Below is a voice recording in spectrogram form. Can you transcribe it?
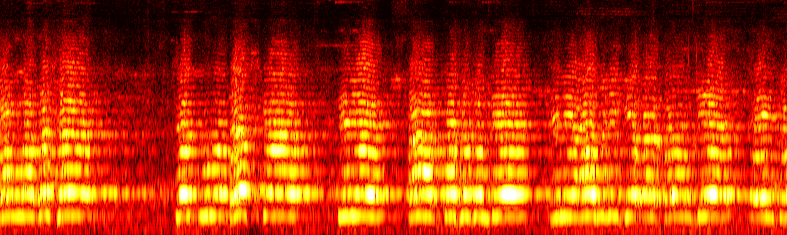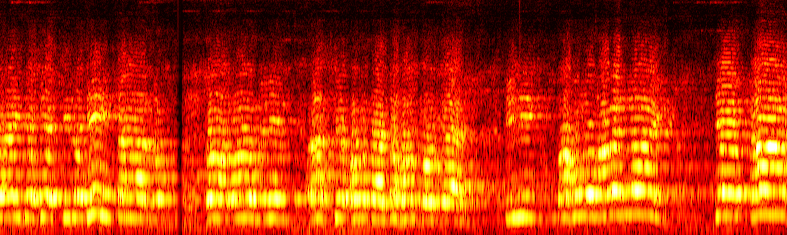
বাংলাদেশে সে পুরো দেশকে তিনি তার প্রশাসন দিয়ে, তিনি আওয়ামী লীগকে তার দিয়ে এই এই দেশে চিরদিন তার রাষ্ট্রীয় ক্ষমতায় দখল করবেন তিনি কখনো ভাবেন নাই যে তার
